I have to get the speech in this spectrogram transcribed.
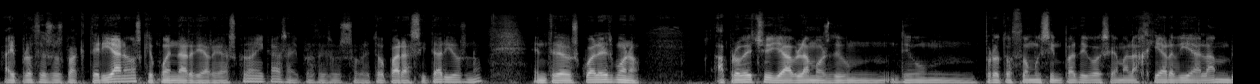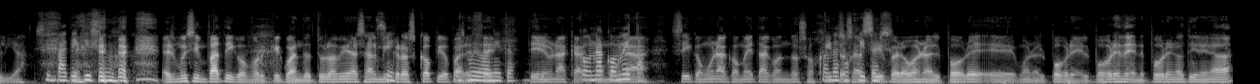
hay procesos bacterianos que pueden dar diarreas crónicas, hay procesos sobre todo parasitarios, ¿no? entre los cuales, bueno, Aprovecho y ya hablamos de un, de un protozoo muy simpático que se llama la Giardia lamblia. Simpaticísimo. es muy simpático porque cuando tú lo miras al microscopio parece tiene una, una cometa. sí, como una cometa con dos ojitos, así, pero bueno, el pobre, eh, bueno, el pobre, el pobre de, el pobre no tiene nada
